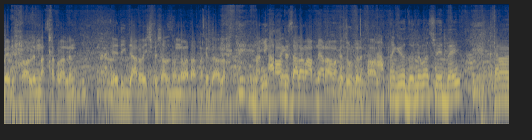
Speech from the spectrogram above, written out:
বেরিস খাওয়ালেন নাস্তা করালেন এদিক দিয়ে আরও স্পেশাল ধন্যবাদ আপনাকে দেওয়ালাম আমি খাওয়াতে চালাম আপনি আর আমাকে জোর করে খাওয়ালেন। আপনাকেও ধন্যবাদ শহীদ ভাই। কারণ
